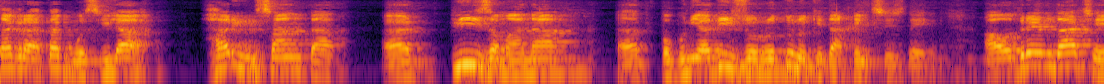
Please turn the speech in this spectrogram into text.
تګ راتګ وسیله هر انسان ته دوی زمانہ په بنیادی ضرورتونو کې داخل سیز دی او دریم دا چې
